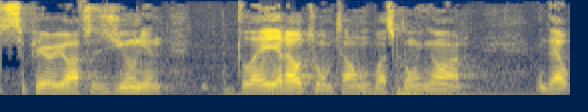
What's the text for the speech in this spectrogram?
superior officers union, to lay it out to him, tell him what's going on. And that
